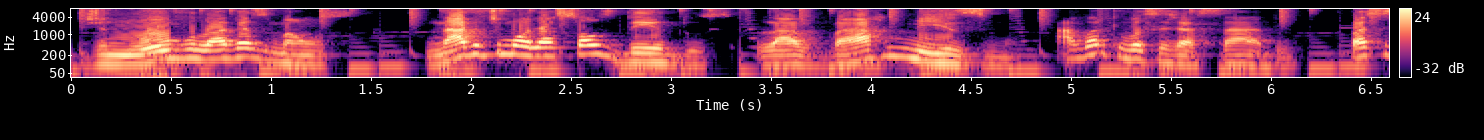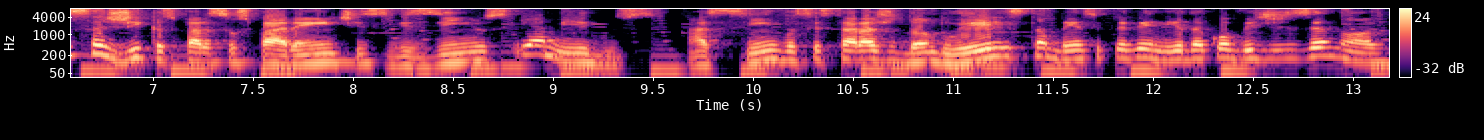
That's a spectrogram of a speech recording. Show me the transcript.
De novo lave as mãos. Nada de molhar só os dedos, lavar mesmo. Agora que você já sabe, passe essas dicas para seus parentes, vizinhos e amigos. Assim você estará ajudando eles também a se prevenir da Covid-19.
